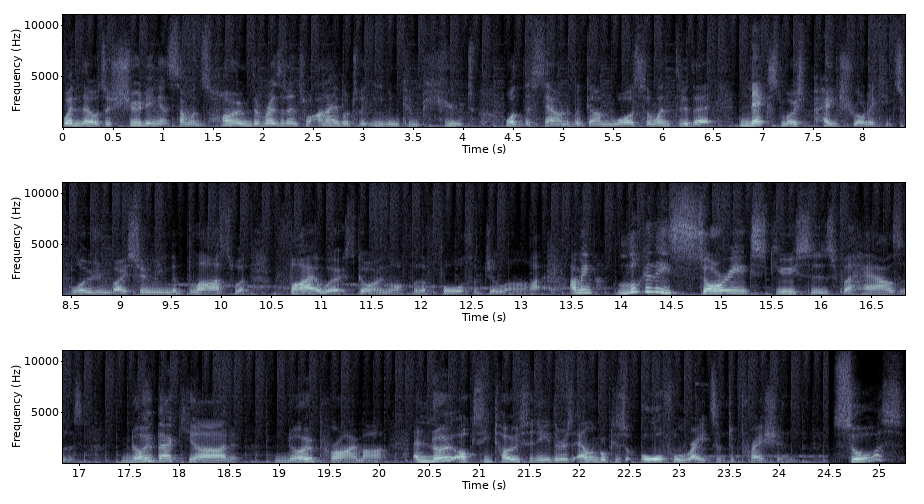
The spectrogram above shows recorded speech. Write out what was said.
when there was a shooting at someone's home, the residents were unable to even compute what the sound of a gun was, so went through the next most patriotic explosion by assuming the blasts were fireworks going off for the 4th of July. I mean, look at these sorry excuses for houses. No backyard, no primer, and no oxytocin either as Ellenbrook has awful rates of depression. Source?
